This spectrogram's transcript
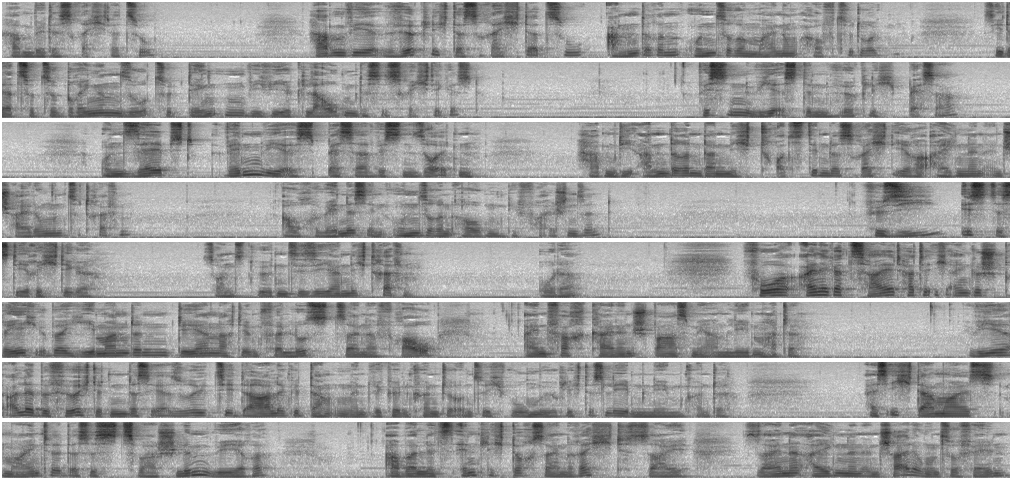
haben wir das Recht dazu? Haben wir wirklich das Recht dazu, anderen unsere Meinung aufzudrücken? Sie dazu zu bringen, so zu denken, wie wir glauben, dass es richtig ist? Wissen wir es denn wirklich besser? Und selbst wenn wir es besser wissen sollten, haben die anderen dann nicht trotzdem das Recht, ihre eigenen Entscheidungen zu treffen? Auch wenn es in unseren Augen die falschen sind? Für sie ist es die richtige, sonst würden sie sie ja nicht treffen. Oder? Vor einiger Zeit hatte ich ein Gespräch über jemanden, der nach dem Verlust seiner Frau einfach keinen Spaß mehr am Leben hatte. Wir alle befürchteten, dass er suizidale Gedanken entwickeln könnte und sich womöglich das Leben nehmen könnte. Als ich damals meinte, dass es zwar schlimm wäre, aber letztendlich doch sein Recht sei, seine eigenen Entscheidungen zu fällen,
